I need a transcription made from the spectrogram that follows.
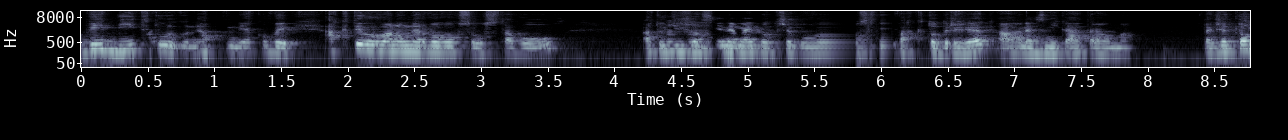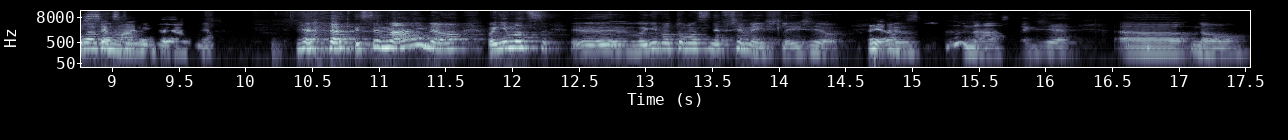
vybít tu jakoby aktivovanou nervovou soustavu a tudíž mm-hmm. vlastně nemají potřebu vlastně pak to držet a nevzniká trauma. Takže tohle vlastně Ty se mají, no. Oni, moc, uh, oni o tom moc nepřemýšlejí, že jo? jo. nás. Takže, uh, no,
